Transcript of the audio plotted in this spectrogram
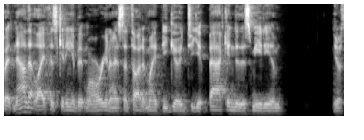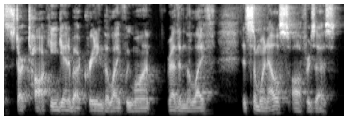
But now that life is getting a bit more organized, I thought it might be good to get back into this medium, you know, start talking again about creating the life we want rather than the life that someone else offers us.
